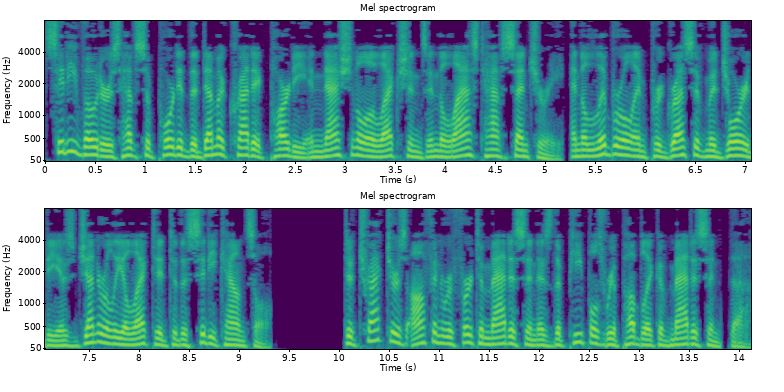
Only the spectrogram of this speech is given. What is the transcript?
City voters have supported the Democratic Party in national elections in the last half-century, and a liberal and progressive majority is generally elected to the city council. Detractors often refer to Madison as the People's Republic of Madison, the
